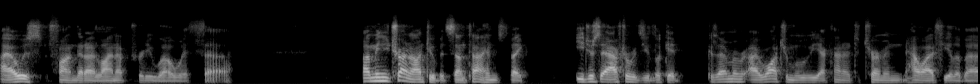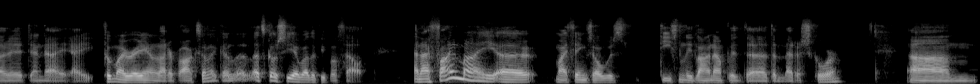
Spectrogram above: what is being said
I always find that I line up pretty well with. Uh, I mean, you try not to, but sometimes like you just afterwards you look at because I remember I watch a movie, I kind of determine how I feel about it, and I, I put my rating on Letterboxd. I'm like, let's go see how other people felt, and I find my uh, my things always decently line up with the the Metascore. Um,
